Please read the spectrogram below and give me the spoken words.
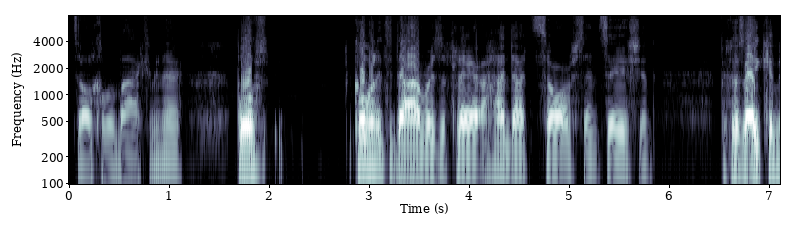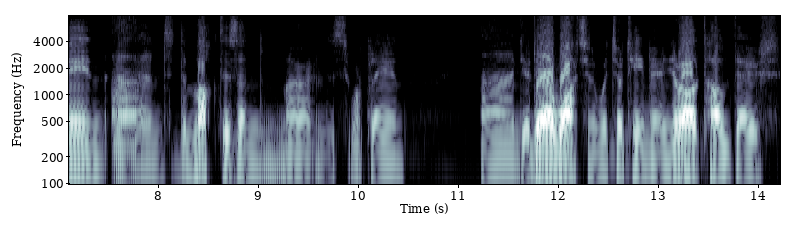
it's all coming back to me now. But coming into Darver as a player, I had that sort of sensation because I came in and the Mochtas and Martins were playing, and you're there watching with your teammate, and you're all tugged out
